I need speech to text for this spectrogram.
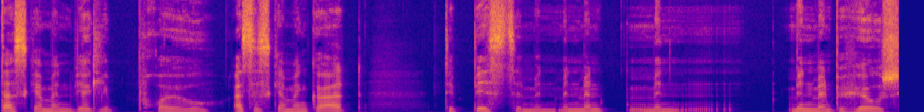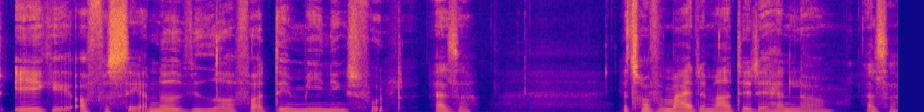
der skal man virkelig prøve. Altså skal man gøre det bedste, men, men, man, men, men man behøves ikke at forsere noget videre, for at det er meningsfuldt. Altså, jeg tror for mig, det er meget det, det handler om. Altså.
